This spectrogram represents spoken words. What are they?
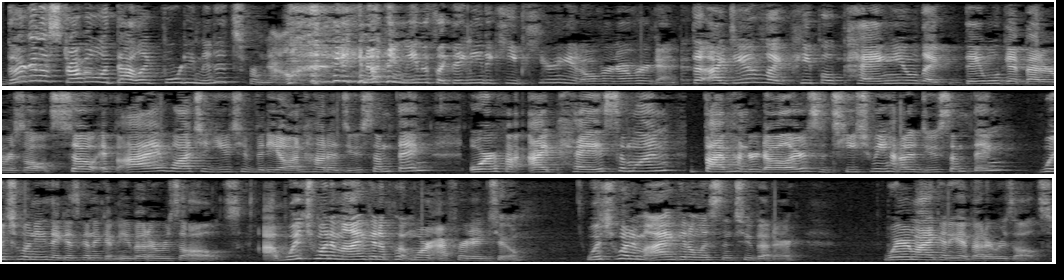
they're gonna struggle with that like 40 minutes from now. you know what I mean? It's like they need to keep hearing it over and over again. The idea of like people paying you, like they will get better results. So if I watch a YouTube video on how to do something, or if I, pay someone $500 to teach me how to do something, which one do you think is gonna get me better results? Uh, which one am I gonna put more effort into? Which one am I gonna listen to better? Where am I gonna get better results?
